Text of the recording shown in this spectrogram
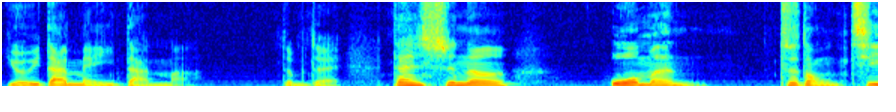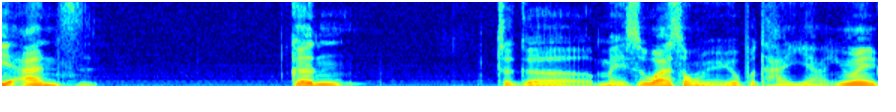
有一单没一单嘛，对不对？但是呢，我们这种接案子。跟这个美食外送员又不太一样，因为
